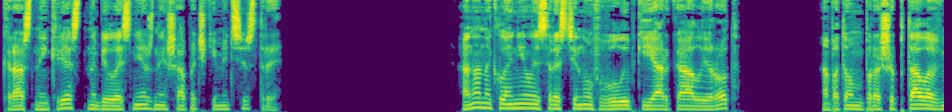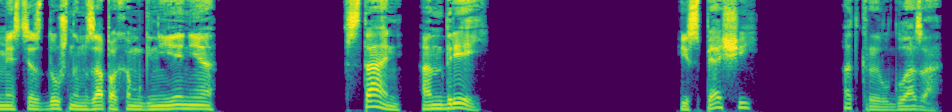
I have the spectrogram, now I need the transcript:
красный крест на белоснежной шапочке медсестры. Она наклонилась, растянув в улыбке ярко-алый рот, а потом прошептала вместе с душным запахом гниения «Встань, Андрей!» И спящий открыл глаза.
